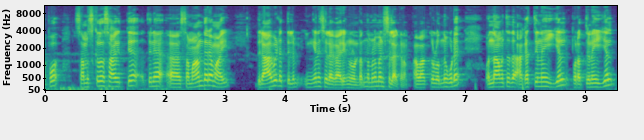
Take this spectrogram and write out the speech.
അപ്പോൾ സംസ്കൃത സാഹിത്യത്തിന് സമാന്തരമായി ദ്രാവിഡത്തിലും ഇങ്ങനെ ചില കാര്യങ്ങളുണ്ടെന്ന് നമ്മൾ മനസ്സിലാക്കണം. ആ വാക്കുകൾ ഒന്നുകൂടെ ഒന്നാമത്തത് അകത്തിണയ്യൽ പുറത്തിണയ്യൽ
